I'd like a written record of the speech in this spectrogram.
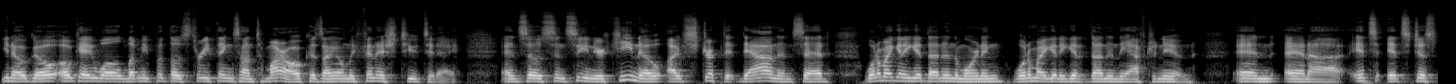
you know, go, okay, well, let me put those three things on tomorrow because I only finished two today. And so since seeing your keynote, I've stripped it down and said, what am I going to get done in the morning? What am I going to get done in the afternoon? And and uh it's it's just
